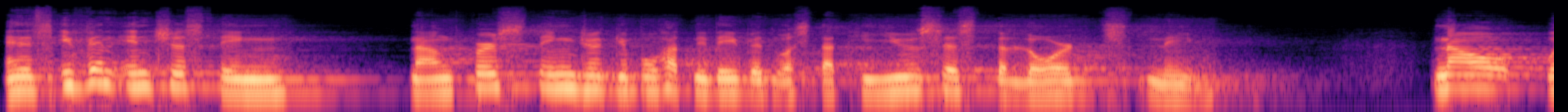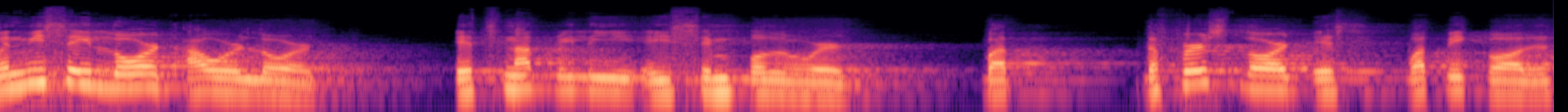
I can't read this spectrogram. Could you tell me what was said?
And it's even interesting na ang first thing jud gibuhat ni David was that he uses the Lord's name. Now, when we say Lord, our Lord, it's not really a simple word. But the first Lord is what we call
